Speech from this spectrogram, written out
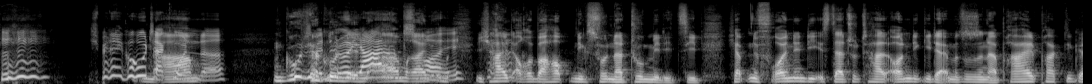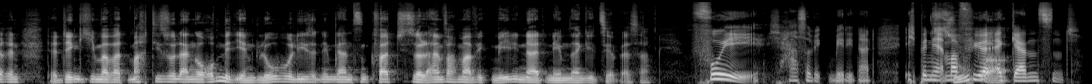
Ich bin ein guter. Kunde. Ein guter bin Kunde in Arm rein. ich halte auch überhaupt nichts von Naturmedizin. Ich habe eine Freundin, die ist da total on, die geht da immer so so eine Heilpraktikerin. Da denke ich immer, was macht die so lange rum mit ihren Globulis und dem ganzen Quatsch? Die soll einfach mal Vic Medi-Night nehmen, dann geht's ihr besser. Pfui, ich hasse Vic Medi-Night. Ich bin ja immer für Super. ergänzend.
